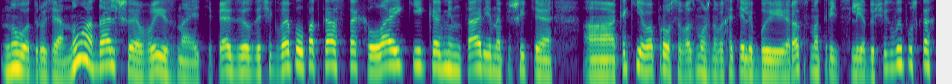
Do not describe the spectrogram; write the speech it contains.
Ну вот, друзья, ну а дальше вы знаете, 5 звездочек в Apple подкастах, лайки, комментарии, напишите, а, какие вопросы, возможно, вы хотели бы рассмотреть в следующих выпусках.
